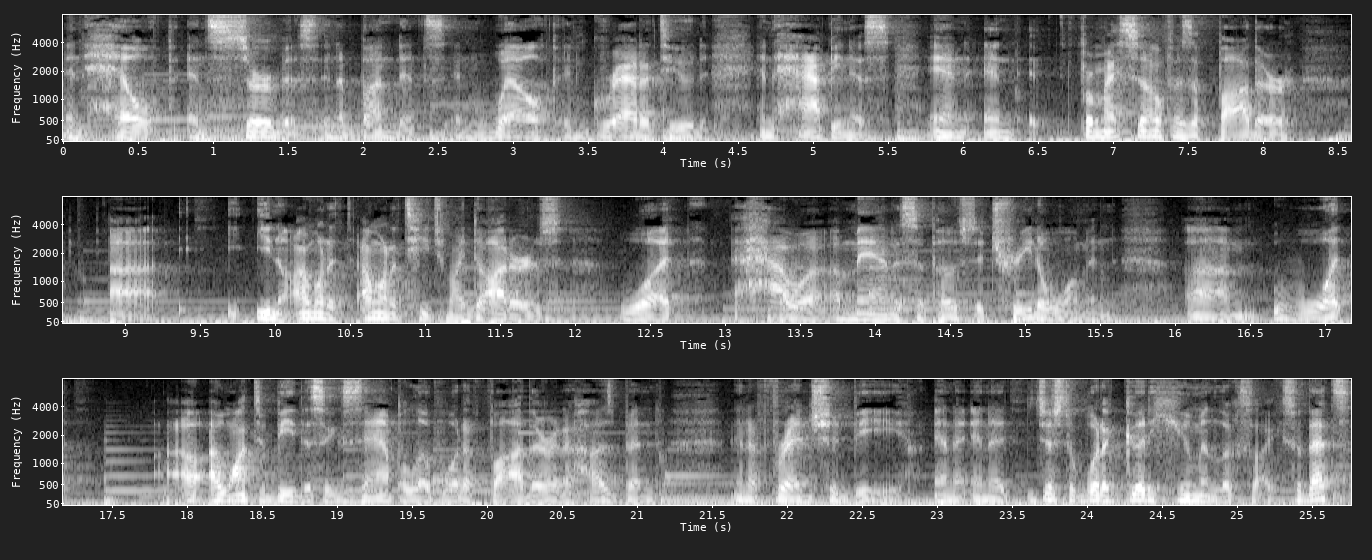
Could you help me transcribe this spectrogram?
and health and service and abundance and wealth and gratitude and happiness. And and for myself as a father, uh, you know, I want to I want to teach my daughters what how a, a, man is supposed to treat a woman. Um, what I, want to be this example of what a father and a husband and a friend should be, and a, and a, just what a good human looks like. So that's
